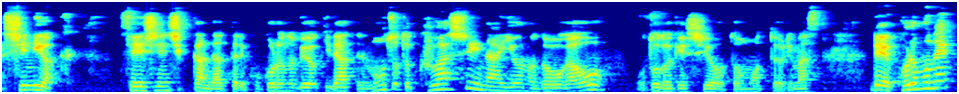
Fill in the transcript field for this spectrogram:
心理学、精神疾患であったり心の病気であったり、もうちょっと詳しい内容の動画をお届けしようと思っております。で、これもね、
